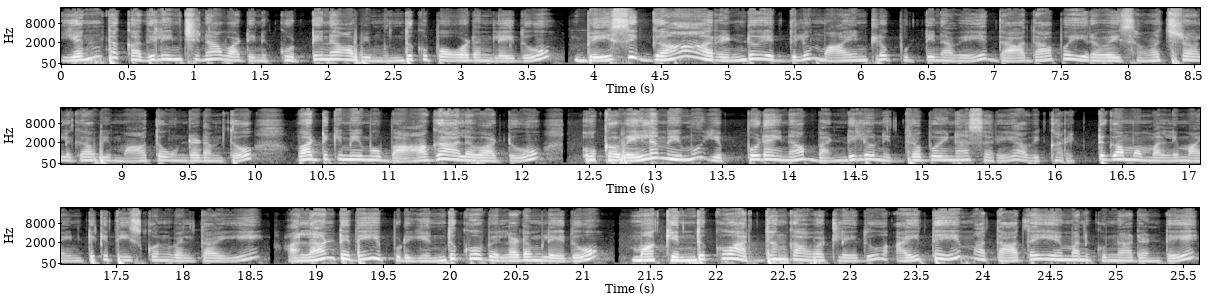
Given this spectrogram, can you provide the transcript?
ఎంత కదిలించినా వాటిని కొట్టినా అవి ముందుకు పోవడం లేదు. బేసిక్గా ఆ రెండు ఎద్దులు మా ఇంట్లో పుట్టినవే. దాదాపు ఇరవై సంవత్సరాలుగా అవి మాతో ఉండడంతో వాటికి మేము బాగా అలవాటు. ఒకవేళ మేము ఎప్పుడైనా బండిలో నిద్రపోయినా సరే అవి కరెక్ట్గా మమ్మల్ని మా ఇంటికి తీసుకొని వెళ్తాయి. అలాంటిది ఇప్పుడు ఎందుకో వెళ్ళడం లేదు. మాకెందుకు అర్థం కావట్లేదు. అయితే మా తాతయ్య ఏమనుకున్నాడంటే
